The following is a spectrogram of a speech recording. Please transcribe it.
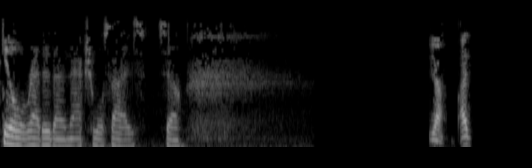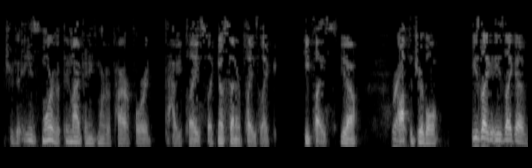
skill rather than actual size. So. Yeah, I. He's more, of, in my opinion, he's more of a power forward. How he plays, like no center plays like he plays. You know, right. off the dribble. He's like he's like a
